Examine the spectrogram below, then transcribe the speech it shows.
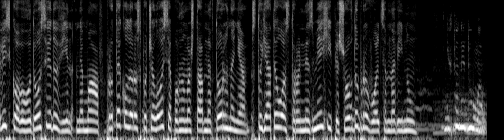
Військового досвіду він не мав. Проте, коли розпочалося повномасштабне вторгнення, стояти осторонь не зміг і пішов добровольцем на війну. Ніхто не думав,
